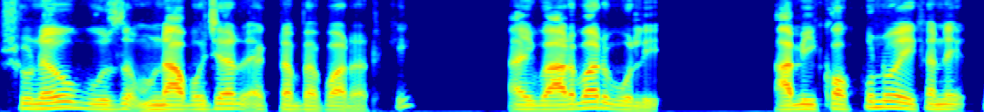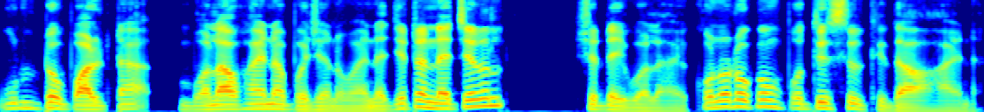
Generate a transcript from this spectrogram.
শুনেও বুঝ- না বোঝার একটা ব্যাপার আর কি। আমি বারবার বলি আমি কখনো এখানে উল্টো পাল্টা বলা হয় না, বোঝানো হয় না। যেটা ন্যাচারাল সেটাই বলা হয়। কোনো রকম প্রতিশ্রুতি দেওয়া হয় না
